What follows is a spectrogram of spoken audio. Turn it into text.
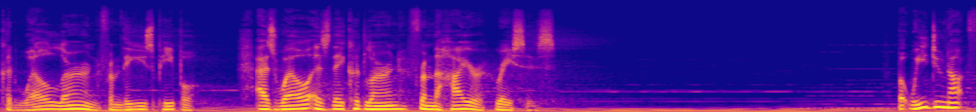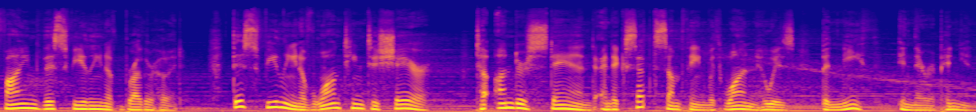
could well learn from these people as well as they could learn from the higher races. But we do not find this feeling of brotherhood, this feeling of wanting to share, to understand and accept something with one who is beneath in their opinion.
